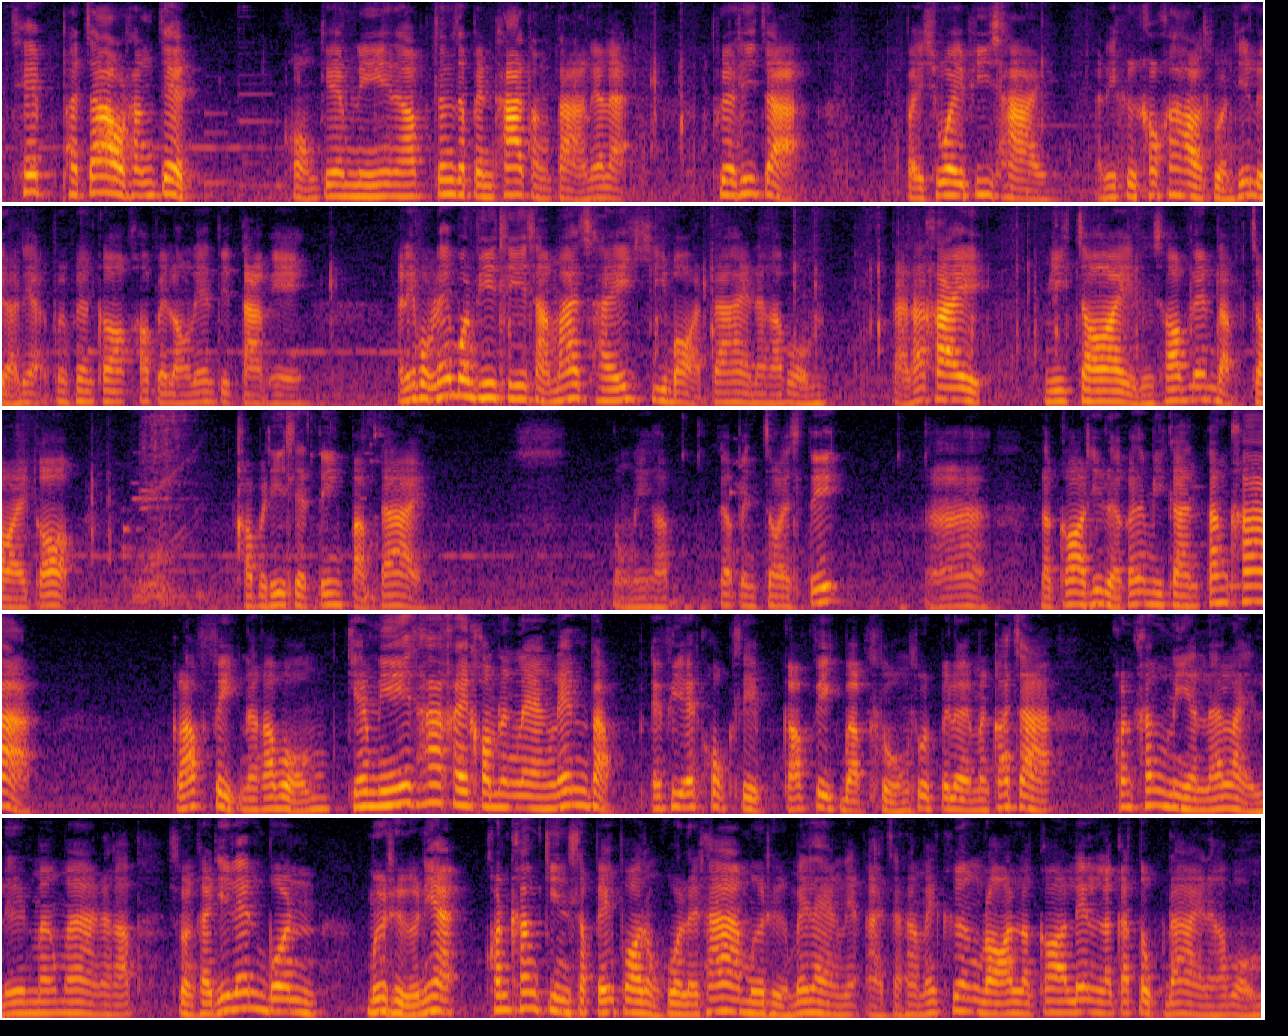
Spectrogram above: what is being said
เทพพเจ้าทั้ง 7 ของเกมนี้นะครับ ซึ่งจะเป็นท่าต่างๆเนี่ยแหละ เพื่อที่จะไปช่วยพี่ชาย อันนี้คือคร่าวๆส่วนที่เหลือเนี่ยเพื่อนๆก็เข้าไปลองเล่นติดตามเอง อันนี้ผมเล่นบน PC สามารถใช้คีย์บอร์ดได้นะครับผม แต่ถ้าใครมีจอยหรือชอบเล่นแบบจอยก็เข้าไปที่ setting ปรับได้ ตรงนี้ครับจะเป็นจอยสติ๊กอ่าแล้วก็ที่เหลือก็จะมีการตั้งค่า กราฟิกนะครับผม เกมนี้ถ้าใครคอมแรงๆ เล่นแบบ FPS 60 กราฟิกแบบสูงสุดไปเลย มันก็จะค่อนข้างเนียนและไหลลื่นมากๆนะครับ ส่วนใครที่เล่นบนมือถือเนี่ยค่อนข้างกินสเปคพอสมควรเลยถ้ามือถือไม่แรงเนี่ยอาจจะทำให้เครื่องร้อนแล้วก็เล่นแล้วกระตุกได้นะครับผม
